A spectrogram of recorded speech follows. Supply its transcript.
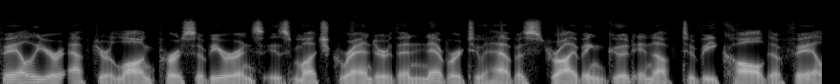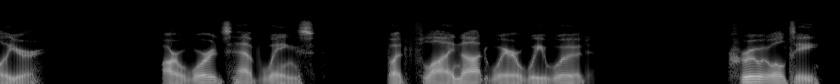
Failure after long perseverance is much grander than never to have a striving good enough to be called a failure. Our words have wings, but fly not where we would. Cruelty,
